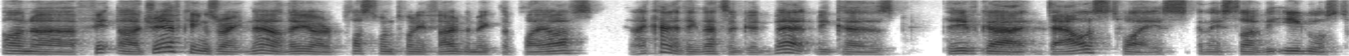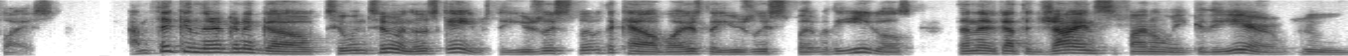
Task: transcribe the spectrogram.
on uh, uh DraftKings right now they are plus 125 to make the playoffs, and I kind of think that's a good bet because they've got Dallas twice and they still have the Eagles twice. I'm thinking they're going to go two and two in those games. They usually split with the Cowboys. They usually split with the Eagles. Then they've got the Giants the final week of the year, who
